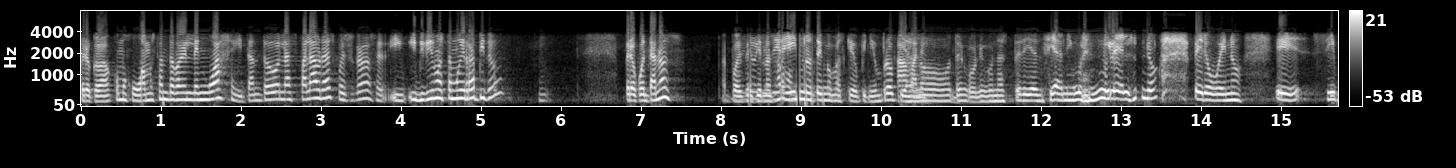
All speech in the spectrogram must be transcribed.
Pero claro, como jugamos tanto con el lenguaje y tanto las palabras, pues claro, y, y vivimos tan muy rápido. Pero cuéntanos, puedes decirnos Ahí no tengo más que opinión propia, ah, no tengo ninguna experiencia a ningún nivel, ¿no? Pero bueno, eh, sí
